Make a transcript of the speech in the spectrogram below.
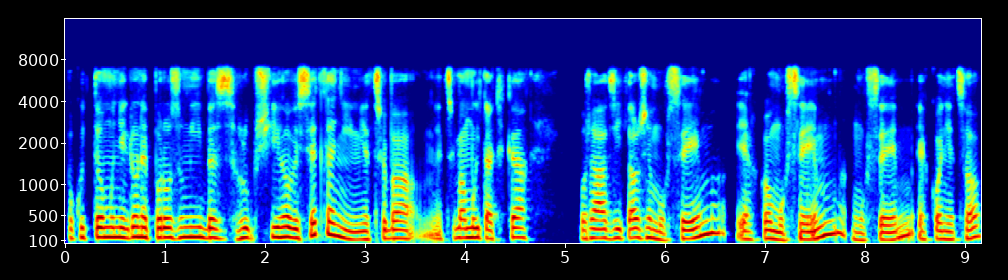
pokud tomu někdo neporozumí bez hlubšího vysvětlení, mě třeba, mě třeba můj taťka pořád říkal, že musím, jako musím, musím, jako něco.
